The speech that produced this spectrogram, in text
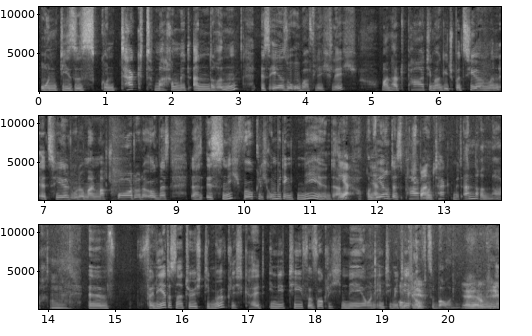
Und dieses Kontakt machen mit anderen ist eher so oberflächlich. Man hat Party, man geht spazieren, man erzählt oder man macht Sport oder irgendwas. Da ist nicht wirklich unbedingt Nähe da. Ja, Und ja. während das Paar Spannend. Kontakt mit anderen macht, äh, verliert es natürlich die Möglichkeit, in die Tiefe wirklich Nähe und Intimität Okay. aufzubauen. Ja, ja, okay.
